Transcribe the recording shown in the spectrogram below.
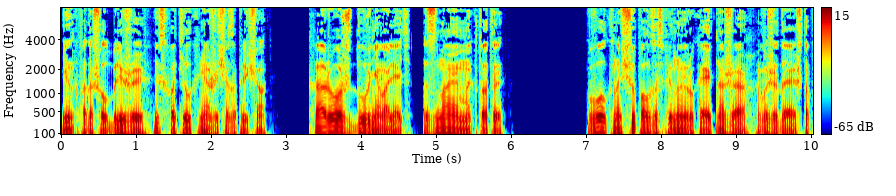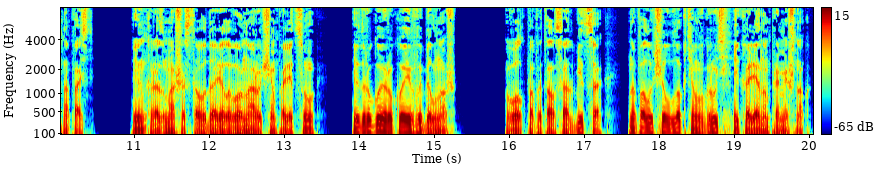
Инг подошел ближе и схватил княжича за плечо. «Хорош, дурня валять, знаем мы, кто ты». Волк нащупал за спиной рукоять ножа, выжидая, чтоб напасть. Инк размашисто ударил его наручем по лицу и другой рукой выбил нож. Волк попытался отбиться, но получил локтем в грудь и коленом промеж ног.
